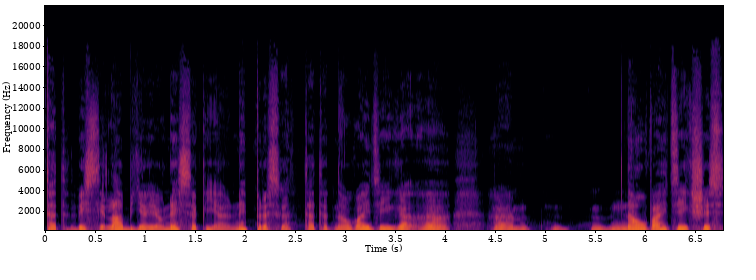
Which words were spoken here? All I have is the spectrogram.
tad viss ir labi, ja jau nesaka, ja neprasa, tad, tad nav vajadzīga, nav vajadzīgs šis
